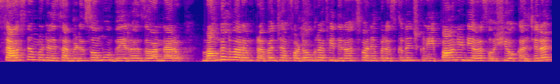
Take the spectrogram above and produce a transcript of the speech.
శాసన మండలి సభ్యుడు సోము వీర్రాజు అన్నారు. మంగళవారం ప్రపంచ ఫోటోగ్రఫీ దినోత్సవాన్ని పురస్కరించుకుని pan India socio cultural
